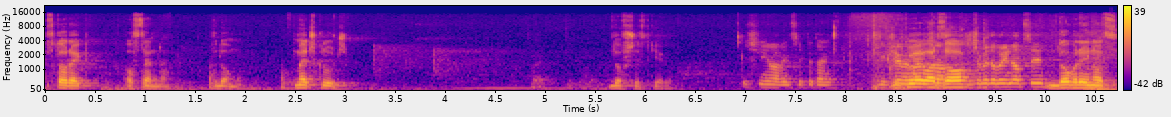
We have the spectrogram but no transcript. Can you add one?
wtorek Ostenda w domu. Mecz klucz do wszystkiego. Jeśli nie ma więcej pytań. Dziękuję bardzo. Życzymy dobrej nocy. Dobrej nocy.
